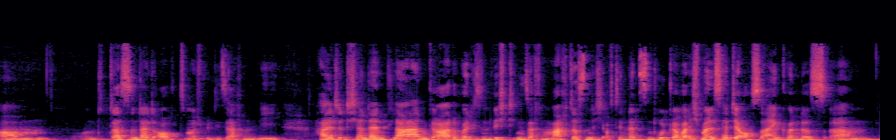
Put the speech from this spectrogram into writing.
Ähm, und das sind halt auch zum Beispiel die Sachen wie, halte dich an deinen Plan, gerade bei diesen wichtigen Sachen. Mach das nicht auf den letzten Drücker, weil ich meine, es hätte ja auch sein können, dass, ähm,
